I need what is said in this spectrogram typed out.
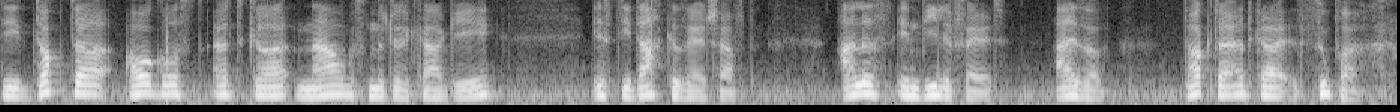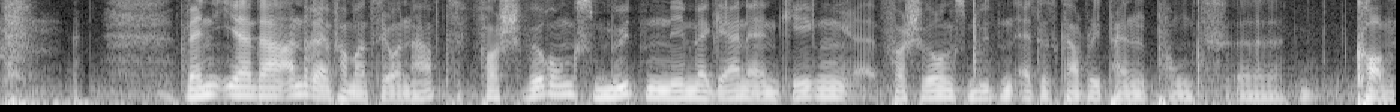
die Dr. August Oetker Nahrungsmittel KG ist die Dachgesellschaft. Alles in Bielefeld. Also, Dr. Oetker ist super. Wenn ihr da andere Informationen habt, Verschwörungsmythen nehmen wir gerne entgegen. Verschwörungsmythen at discoverypanel.com.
